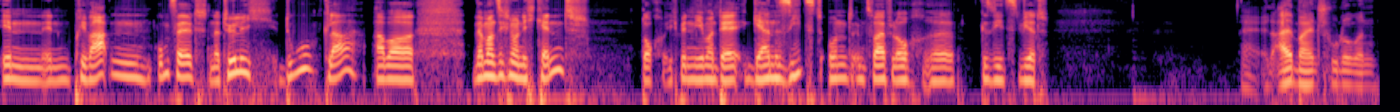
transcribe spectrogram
in, in privaten Umfeld natürlich du, klar, aber wenn man sich noch nicht kennt, doch, ich bin jemand, der gerne siezt und im Zweifel auch äh, gesiezt wird. Äh, in all meinen Schulungen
